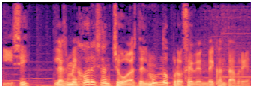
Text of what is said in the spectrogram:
Y sí, las mejores anchoas del mundo proceden de Cantabria,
